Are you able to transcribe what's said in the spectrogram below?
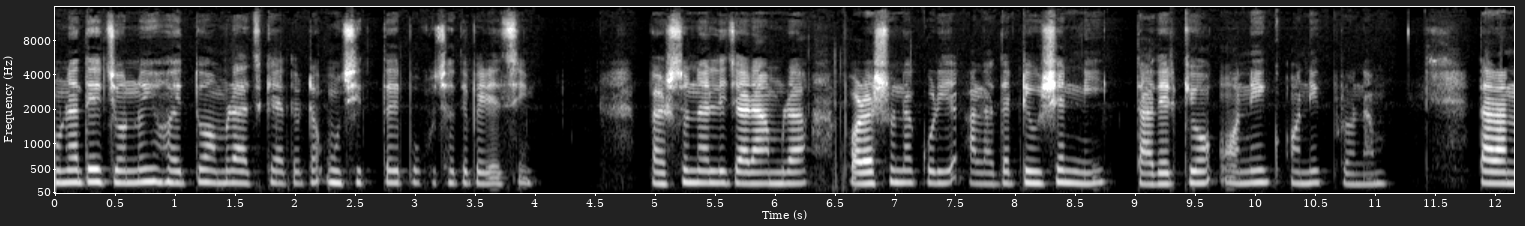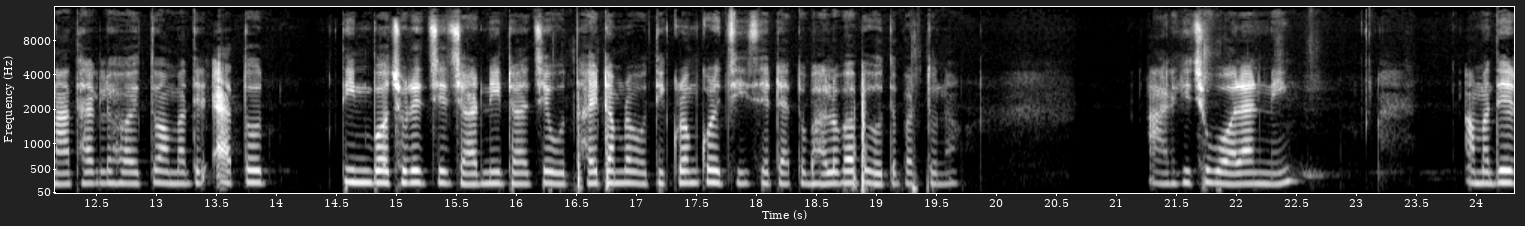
ওনাদের জন্যই হয়তো আমরা আজকে এতটা উঁচুতে পৌঁছাতে পেরেছি। পার্সোনালি যারা আমরা পড়াশোনা করি, আলাদা টিউশন নিই, তাদেরকেও অনেক অনেক প্রণাম। তারা না থাকলে হয়তো আমাদের এত তিন বছরের যে জার্নিটা, যে অধ্যায়টা আমরা অতিক্রম করেছি, সেটা এত ভালোভাবে হতে পারতো না। আর কিছু বলার নেই। আমাদের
